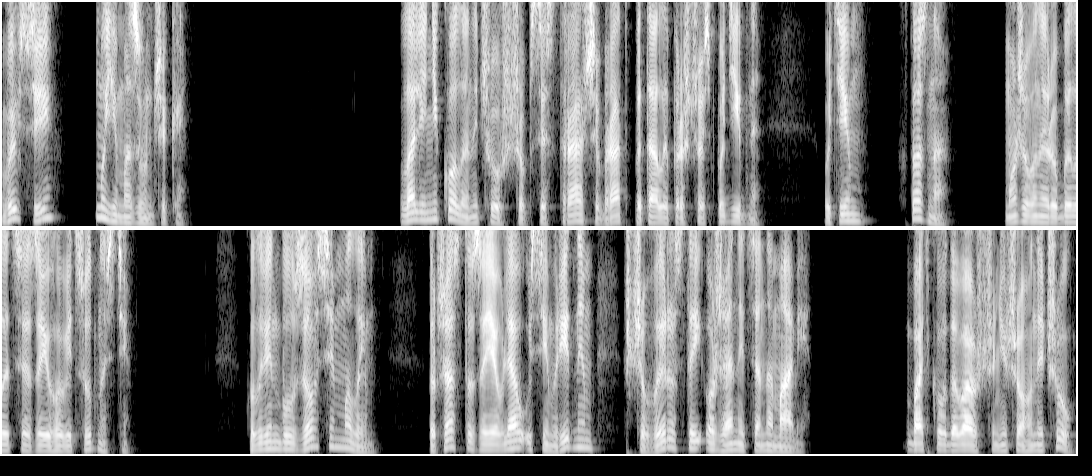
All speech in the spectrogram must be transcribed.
Ви всі мої мазунчики. Лалі ніколи не чув, щоб сестра чи брат питали про щось подібне. Утім, хто зна, може, вони робили це за його відсутності. Коли він був зовсім малим, то часто заявляв усім рідним, що виросте й ожениться на мамі. Батько вдавав, що нічого не чув.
